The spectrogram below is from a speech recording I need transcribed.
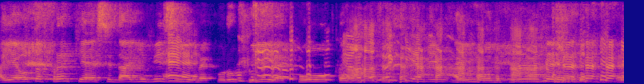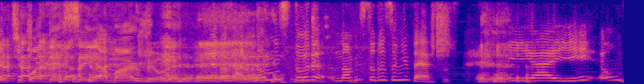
aí é outra franquia, é Cidade Invisível, é, é Curupira, é Cuca. É outra franquia, amigo. Aí muda. é tipo a DC e a Marvel, né? É. Não mistura, não mistura os universos. E aí, eu,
